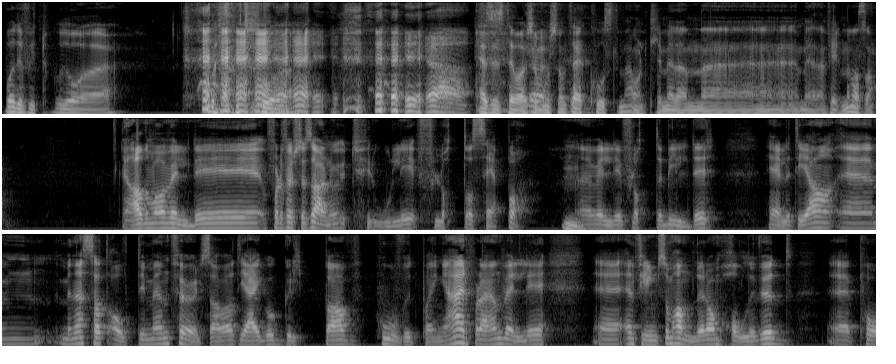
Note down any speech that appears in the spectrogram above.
Både for to og Jeg syns det var så morsomt. Jeg koste meg ordentlig med den, eh, med den filmen, altså. Ja, den var veldig For det første så er den jo utrolig flott å se på. Mm. Veldig flotte bilder hele tida. Men jeg satt alltid med en følelse av at jeg går glipp av hovedpoenget her. For det er jo en veldig eh, En film som handler om Hollywood eh, på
